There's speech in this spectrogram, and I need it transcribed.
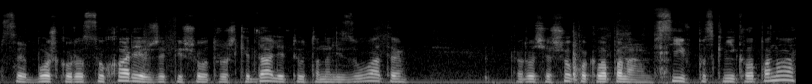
Все, бошку розсухарів, вже пішов трошки далі тут аналізувати. Коротше, що по клапанам? Всі впускні клапана.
